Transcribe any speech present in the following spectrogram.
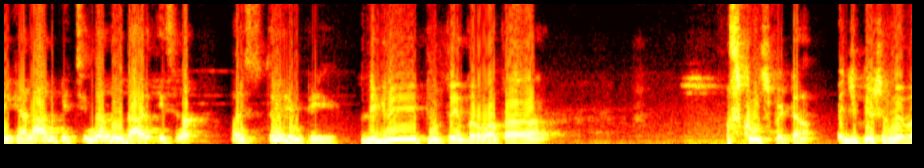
మీకు ఎలా అనిపించింది? అందుకు దారి తీసిన పరిస్థితులు ఏంటి? డిగ్రీ పూర్తయిన తర్వాత స్కూల్స్ పెట్టాను. ఎడ్యుకేషన్ మీద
